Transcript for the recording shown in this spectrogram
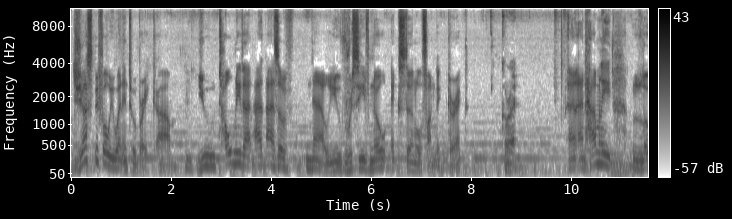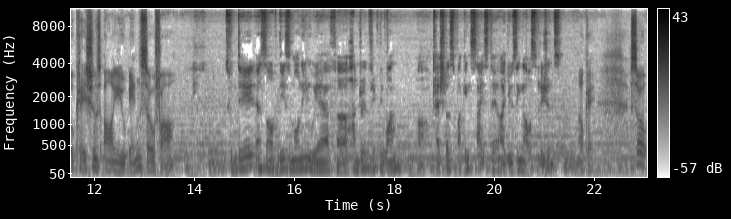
just before we went into a break. Um, you told me that as of now, you've received no external funding, correct? Correct. And, and how many locations are you in so far? Today, as of this morning, we have uh, 151 uh, cashless parking sites that are using our solutions. Okay. So,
